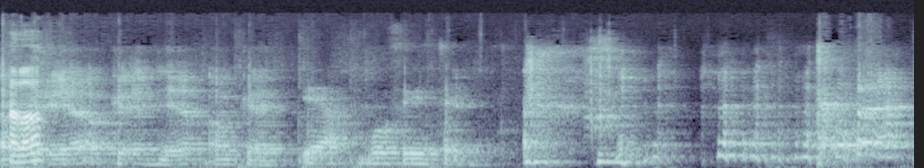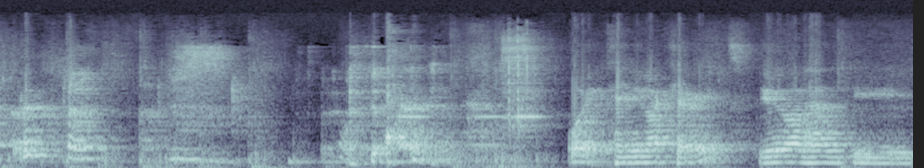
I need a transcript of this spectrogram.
Hello? Okay, yeah, okay, yeah, okay. Yeah, we'll see you take. Wait, can you not carry it? Do you not have the?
